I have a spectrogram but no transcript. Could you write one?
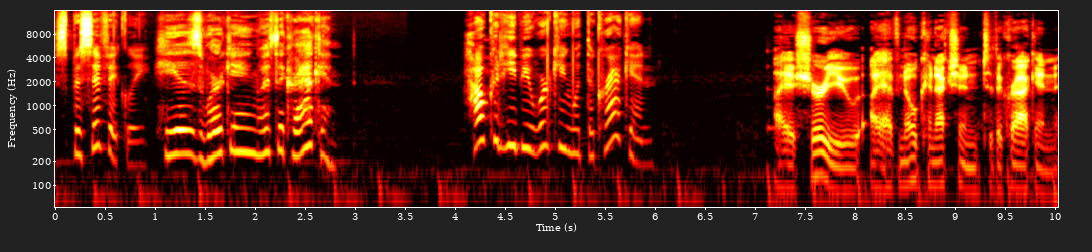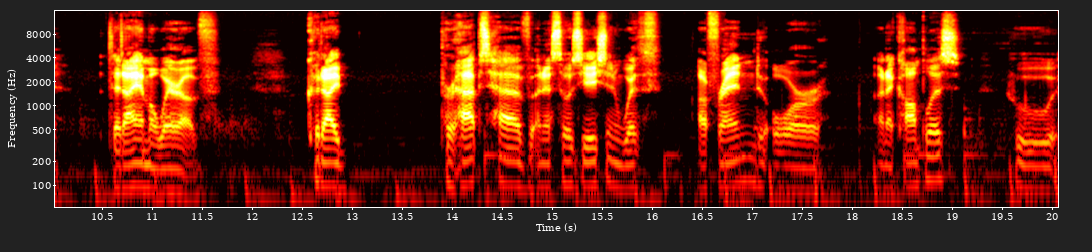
Specifically, He is working with the Kraken. how could he be working with the Kraken? I assure you, I have no connection to the Kraken that I am aware of. Could I perhaps have an association with a friend or an accomplice who,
